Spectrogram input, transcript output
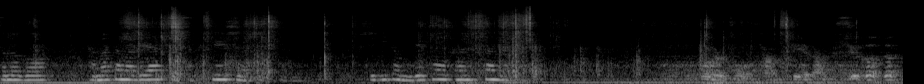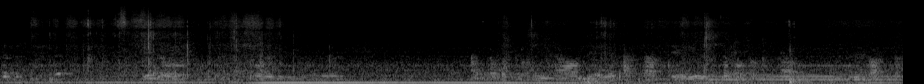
そ。の後たまたま出会った作庭師の仕事に不思議と魅力を感じたんだってこれもう探偵なんですよ。けど、そういう、いいなでよかったっていう一言とか、よかった。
